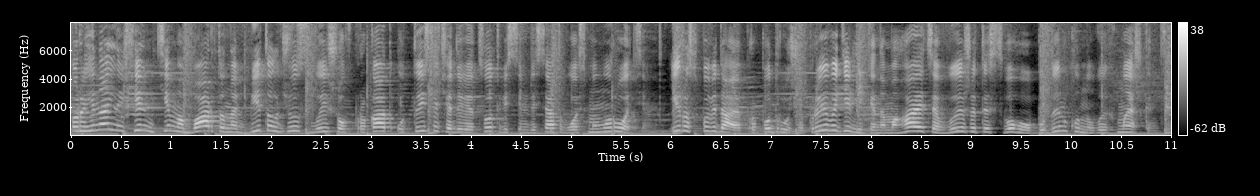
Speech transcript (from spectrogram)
Оригінальний фільм Тіма Бартона Бітлджус вийшов в прокат у 1988 році і розповідає про подружжя привидів, яке намагається вижити з свого будинку нових мешканців.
